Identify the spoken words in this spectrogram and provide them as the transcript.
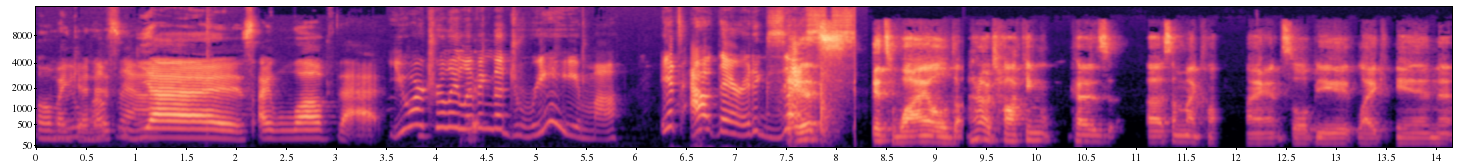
Oh my We goodness. Yes, I love that. You are truly living the dream. It's out there. It exists. it's it's wild. I don't know, talking because uh, some of my clients will be like in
